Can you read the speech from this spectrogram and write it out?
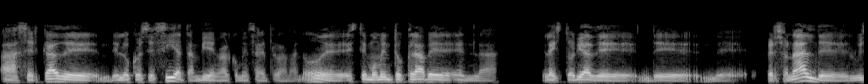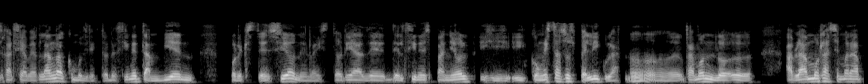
acerca de, de, lo que os decía también al comenzar el programa, ¿no? Este momento clave en la, la historia de, de, de, personal de Luis García Berlanga como director de cine, también por extensión en la historia del cine español y, con estas dos películas, ¿no? Ramón, lo, hablamos la semana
